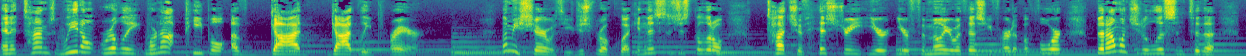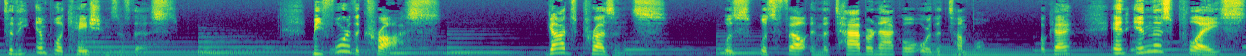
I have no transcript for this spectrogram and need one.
And at times we don't really, we're not people of God, godly prayer. Let me share with you just real quick, and this is just a little touch of history. You're, you're familiar with this, you've heard it before, but I want you to listen to the, to the implications of this. Before the cross, God's presence was, was felt in the tabernacle or the temple. Okay? And in this place,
